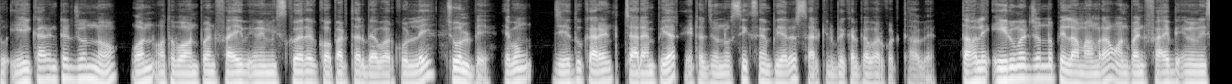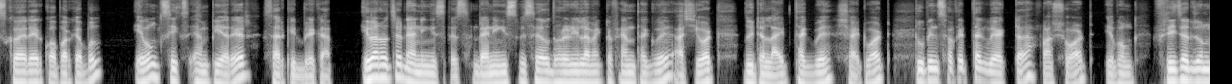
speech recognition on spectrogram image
তো এই কারেন্টের জন্য ওয়ান অথবা one point five M M স্কোয়ারের কপার তার ব্যবহার করলেই চলবে এবং যেহেতু কারেন্ট চার অ্যাম্পিয়ার এটার জন্য সিক্স অ্যাম্পিয়ারের সার্কিট ব্রেকার ব্যবহার করতে হবে। তাহলে এই রুমের জন্য পেলাম আমরা one point five M M স্কোয়ারের কপার কেবল এবং সিক্স অ্যাম্পিয়ারের সার্কিট ব্রেকার এবার হচ্ছে ডাইনিং স্পেস ডাইনিং স্পেসেও ধরে নিলাম একটা ফ্যান থাকবে, আশি ওয়াট দুইটা লাইট থাকবে, ষাট ওয়াট টু পিন সকেট থাকবে একটা, পাঁচশো ওয়াট এবং ফ্রিজের জন্য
